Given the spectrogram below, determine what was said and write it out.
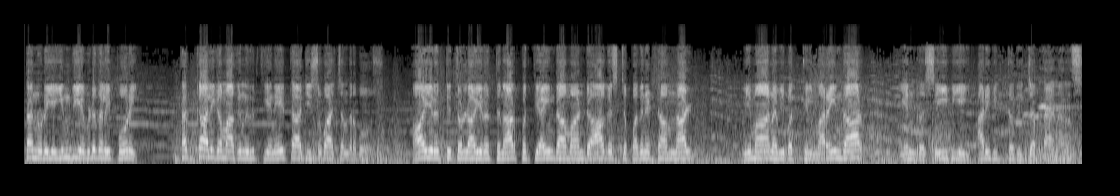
தன்னுடைய இந்திய விடுதலை போரை தற்காலிகமாக நிறுத்திய நேதாஜி சுபாஷ் சந்திர போஸ் ஆயிரத்தி தொள்ளாயிரத்து நாற்பத்தி ஐந்தாம் ஆண்டு ஆகஸ்ட் பதினெட்டாம் நாள் விமான விபத்தில் மறைந்தார் என்ற செய்தியை அறிவித்தது ஜப்பான் அரசு.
